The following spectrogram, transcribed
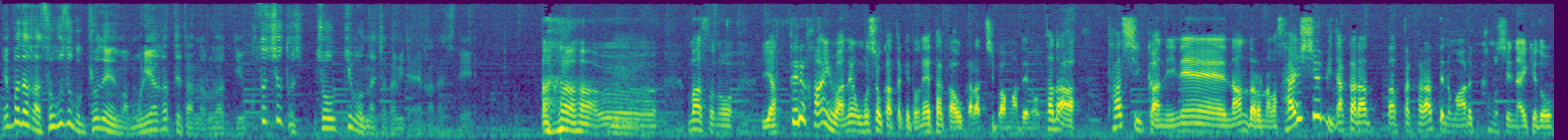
やっぱだからそこそこ去年は盛り上がってたんだろうなっていう、今年ちょっと小規模になっちゃったみたいな形で。うん。まあそのやってる範囲はね面白かったけどね高尾から千葉までの。ただ確かにねなんだろうなまあ最終日だからだったからっていうのもあるかもしれないけど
